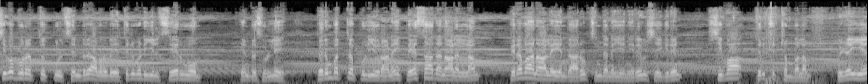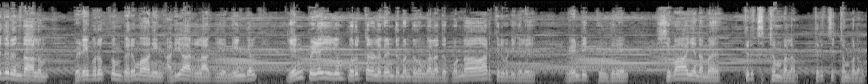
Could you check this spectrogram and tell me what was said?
சிவபுரத்துக்குள் சென்று அவனுடைய திருவடியில் சேர்வோம் என்று சொல்லி பெரும்பற்ற புலியூரானை பேசாத நாளெல்லாம் பிறவா நாளே என்ற அருட்சிந்தனையை நிறைவு செய்கிறேன். சிவா திருச்சிற்றம்பலம். பிழை ஏதிருந்தாலும் பிழை பொறுக்கும் பெருமானின் அடியாரலாகிய நீங்கள் என் பிழையையும் பொறுத்தருள வேண்டுமென்று உங்களது பொன்னார் திருவடிகளை வேண்டிக் கொள்கிறேன். சிவாய நம திருச்சிற்றம்பலம் திருச்சிற்றம்பலம்.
